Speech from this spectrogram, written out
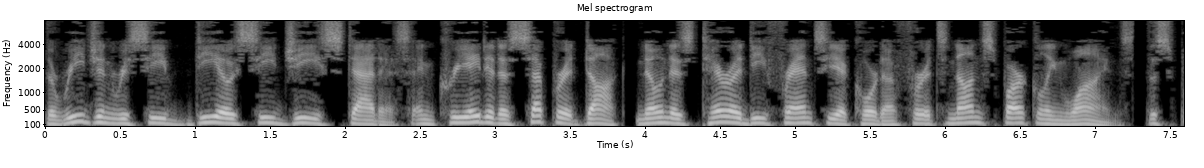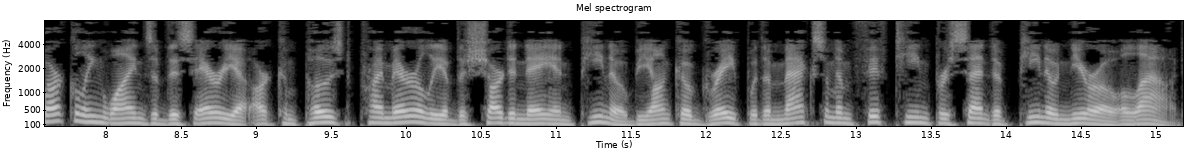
the region received DOCG status and created a separate DOC, known as Terra di Franciacorta for its non-sparkling wines. The sparkling wines of this area are composed primarily of the Chardonnay and Pinot Bianco grape with a maximum 15% of Pinot Nero allowed.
